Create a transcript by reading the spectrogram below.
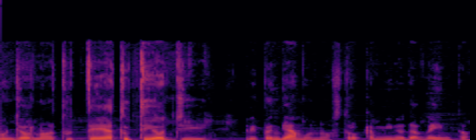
Buongiorno a tutte e a tutti, oggi riprendiamo il nostro cammino d'avvento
